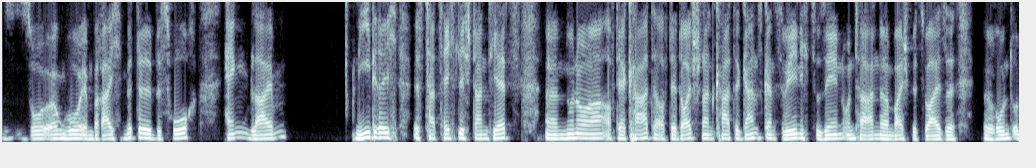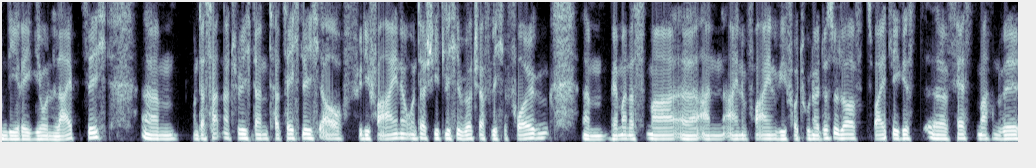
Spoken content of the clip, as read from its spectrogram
so irgendwo im Bereich mittel bis hoch hängen bleiben niedrig ist tatsächlich Stand jetzt äh, nur noch auf der Karte, auf der Deutschlandkarte ganz, ganz wenig zu sehen, unter anderem beispielsweise rund um die Region Leipzig. Ähm, und das hat natürlich dann tatsächlich auch für die Vereine unterschiedliche wirtschaftliche Folgen. Ähm, wenn man das mal äh, an einem Verein wie Fortuna Düsseldorf, Zweitligist, äh, festmachen will,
